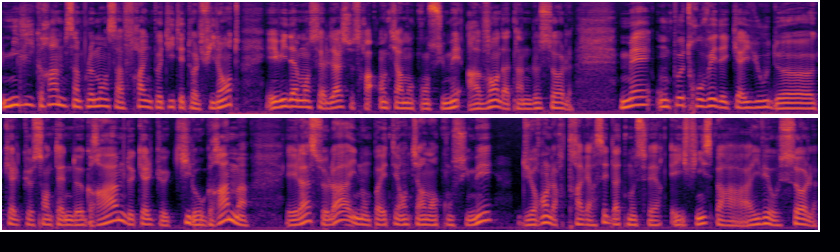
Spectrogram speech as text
milligramme simplement. Ça fera une petite étoile filante. Évidemment, celle-là, ce sera entièrement consumée avant d'atteindre le sol. Mais on peut trouver des cailloux de quelques centaines de grammes, de quelques kilogrammes. Et là, ceux-là, ils n'ont pas été entièrement consumés durant leur traversée de l'atmosphère et ils finissent par arriver au sol.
